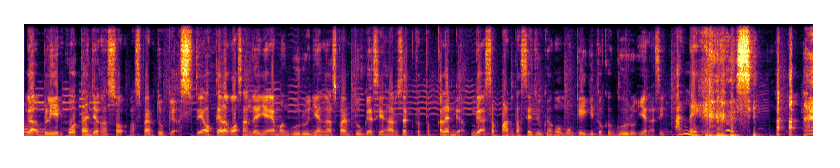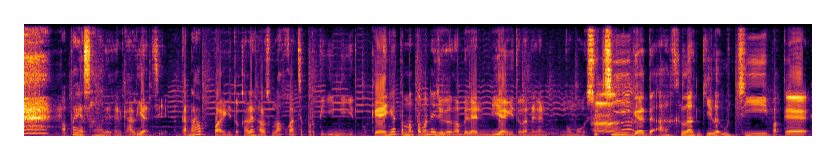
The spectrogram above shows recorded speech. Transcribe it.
nggak beliin kuota jangan sok nge-spam tugas. Ya oke okay lah kalau seandainya emang gurunya nggak spam tugas ya harusnya tetap kalian nggak nggak sepantasnya juga ngomong kayak gitu ke guru ya nggak sih? Aneh sih apa yang salah dengan kalian sih? Kenapa gitu kalian harus melakukan seperti ini gitu? Kayaknya teman-temannya juga ngebelain dia gitu kan dengan ngomong suci, gak ada akhlak, gila uci, pakai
